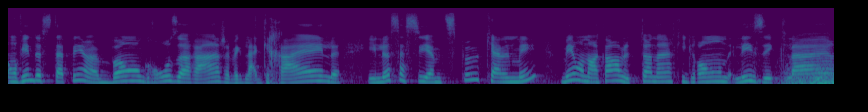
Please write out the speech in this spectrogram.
on vient de se taper un bon gros orage avec de la grêle. Et là, ça s'est un petit peu calmé, mais on a encore le tonnerre qui gronde, les éclairs.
